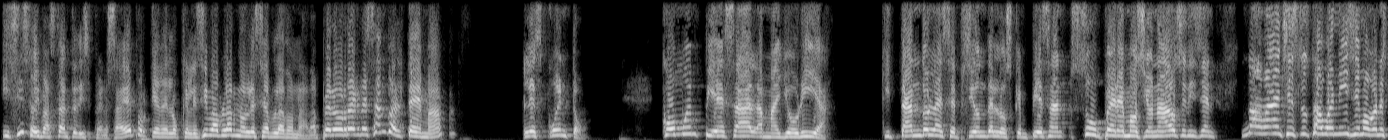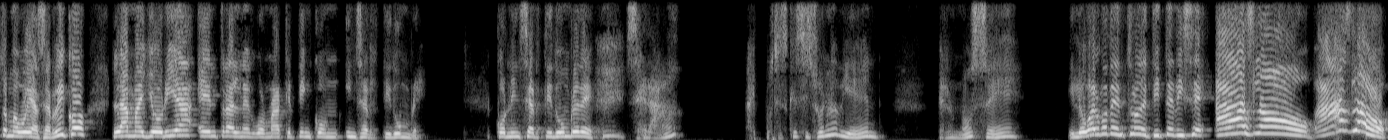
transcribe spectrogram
Y sí, soy bastante dispersa, ¿eh? Porque de lo que les iba a hablar no les he hablado nada. Pero regresando al tema, les cuento cómo empieza la mayoría quitando la excepción de los que empiezan súper emocionados y dicen, no manches, esto está buenísimo, con esto me voy a hacer rico, la mayoría entra al network marketing con incertidumbre, con incertidumbre de, ¿será? Ay, pues es que sí suena bien, pero no sé. Y luego algo dentro de ti te dice, hazlo, hazlo.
